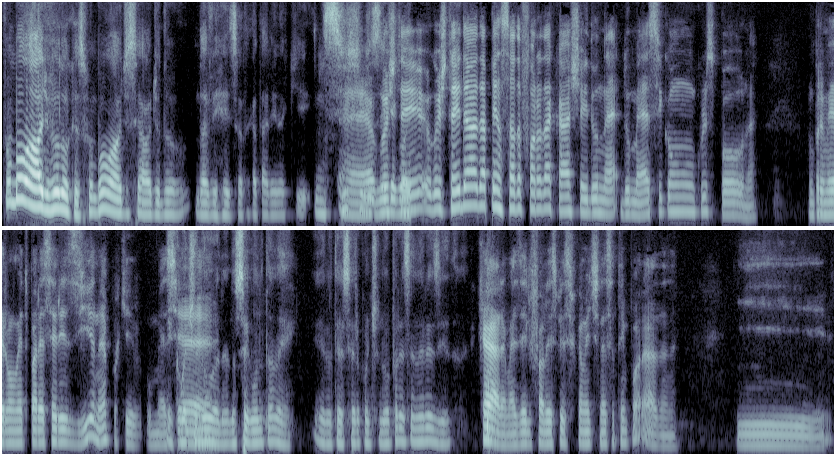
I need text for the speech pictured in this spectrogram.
Foi um bom áudio, viu, Lucas? Foi um bom áudio esse áudio do Davi Reis de Santa Catarina que insiste é, eu gostei, agora... eu gostei da, da pensada fora da caixa aí do, do Messi com o Chris Paul, né? No primeiro momento parece heresia, né? Porque o Messi. E continua, é... né? No segundo também. E no terceiro continua parecendo heresia. Cara, mas ele falou especificamente nessa temporada, né? E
